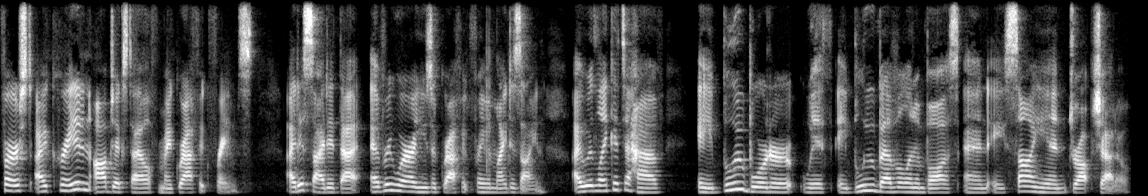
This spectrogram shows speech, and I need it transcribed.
First, I created an object style for my graphic frames. I decided that everywhere I use a graphic frame in my design, I would like it to have a blue border with a blue bevel and emboss and a cyan drop shadow.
